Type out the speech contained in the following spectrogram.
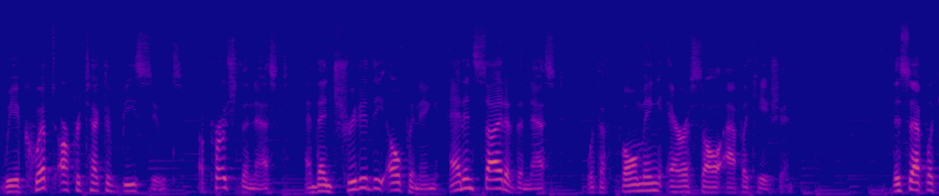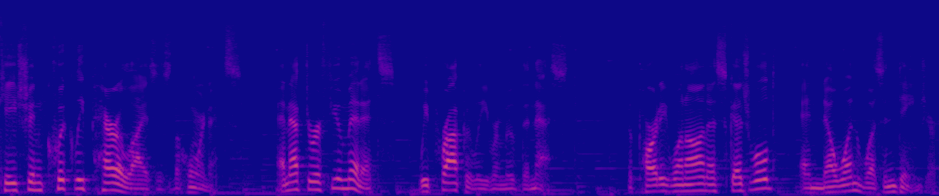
We equipped our protective bee suit, approached the nest, and then treated the opening and inside of the nest with a foaming aerosol application. This application quickly paralyzes the hornets, and after a few minutes, we properly remove the nest. The party went on as scheduled, and no one was in danger.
